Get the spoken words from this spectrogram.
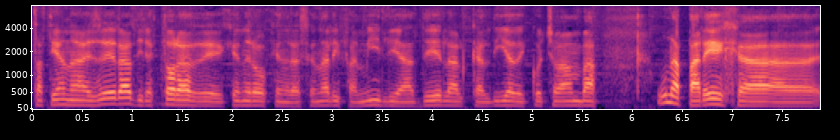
Tatiana Herrera, directora de Género Generacional y Familia de la Alcaldía de Cochabamba. Una pareja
